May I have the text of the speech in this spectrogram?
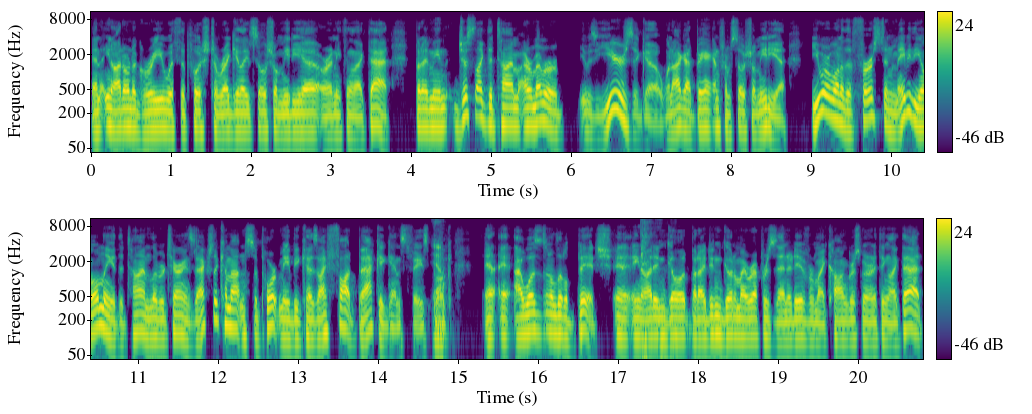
And you know, I don't agree with the push to regulate social media or anything like that. But I mean, just like the time I remember it was years ago when I got banned from social media. You were one of the first and maybe the only at the time libertarians to actually come out and support me because I fought back against Facebook. Yeah and, I wasn't a little bitch. you know, I didn't go, but I didn't go to my representative or my congressman or anything like that.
